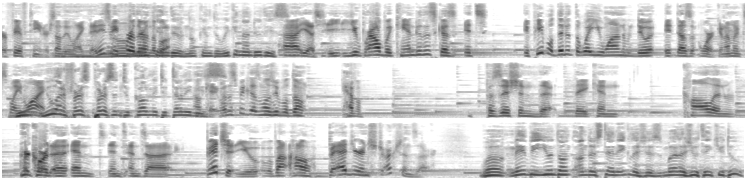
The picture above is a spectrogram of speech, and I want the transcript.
or 15 or something like that. It needs to be further no in the can book. Do, no can do. We cannot do this. Uh, yes, y- you probably can do this because it's. If people did it the way you wanted them to do it, it doesn't work, and I'm going to explain you, why. you are the first person to call me to tell me this. Okay, well, that's because most people don't have a position that they can call and record uh, and and and uh, bitch at you about how bad your instructions are. Well, maybe you don't understand English as well as you think you do.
